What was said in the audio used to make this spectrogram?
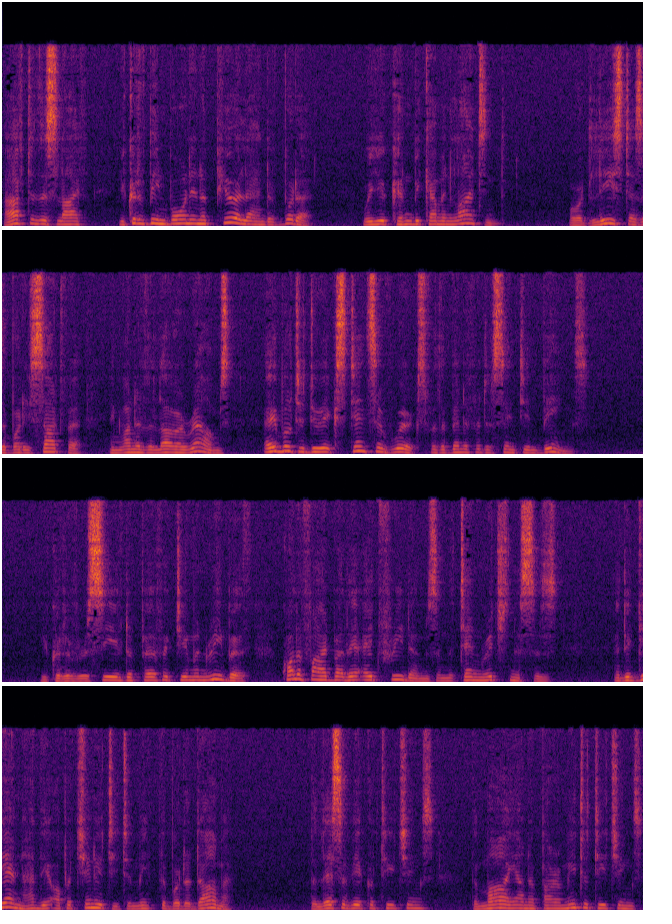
After this life, you could have been born in a pure land of Buddha, where you can become enlightened, or at least as a bodhisattva in one of the lower realms, able to do extensive works for the benefit of sentient beings. You could have received a perfect human rebirth, qualified by their eight freedoms and the ten richnesses, and again had the opportunity to meet the Buddha Dharma the lesser vehicle teachings, the Mahayana Paramita teachings,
